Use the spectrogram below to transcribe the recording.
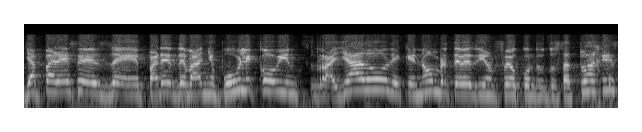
ya pareces de pared de baño público, bien rayado, de que no, hombre, te ves bien feo con tus tatuajes.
